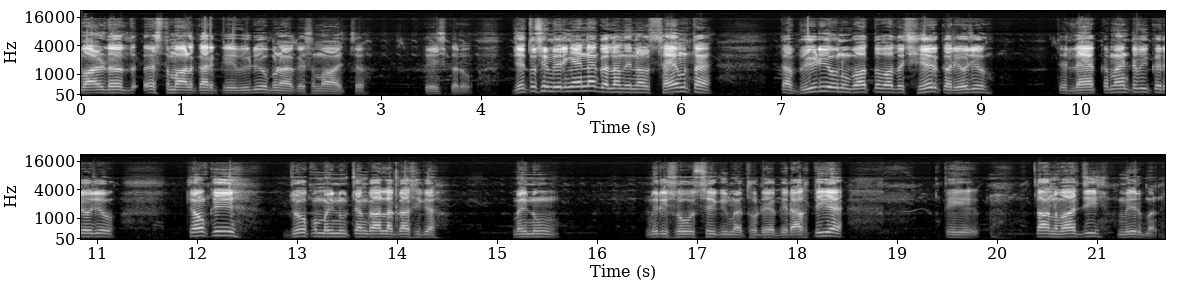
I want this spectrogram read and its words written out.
ਵਰਡ ਇਸਤੇਮਾਲ ਕਰਕੇ ਵੀਡੀਓ ਬਣਾ ਕੇ ਸਮਾਜ 'ਚ ਪੇਸ਼ ਕਰੋ। ਜੇ ਤੁਸੀਂ ਮੇਰੀਆਂ ਇਹਨਾਂ ਗੱਲਾਂ ਦੇ ਨਾਲ ਸਹਿਮਤ ਹੈ, ਤਾਂ ਵੀਡੀਓ ਨੂੰ ਵੱਧ ਤੋਂ ਵੱਧ ਸ਼ੇਅਰ ਕਰਿਓ ਜਿਓ ਤੇ ਲਾਈਕ ਕਮੈਂਟ ਵੀ ਕਰਿਓ ਜਿਓ, ਕਿਉਂਕਿ ਜੋ ਕਿ ਮੈਨੂੰ ਚੰਗਾ ਲੱਗਾ ਸੀਗਾ, ਮੈਨੂੰ, ਮੇਰੀ ਸੋਚ ਸੀ ਕਿ ਮੈਂ ਤੁਹਾਡੇ ਅੱਗੇ ਰੱਖਤੀ ਹੈ। ਤੇ ਧੰਨਵਾਦ ਜੀ, ਮਿਹਰਬਾਨੀ।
